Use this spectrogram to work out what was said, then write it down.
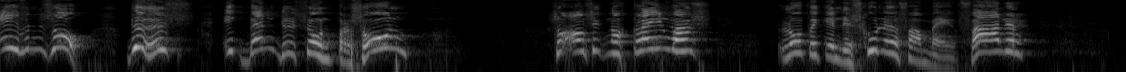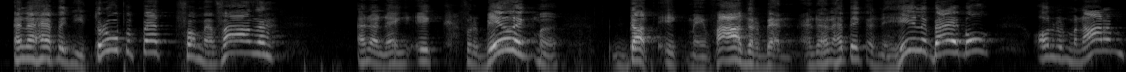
evenzo. Dus, ik ben dus zo'n persoon. Zoals ik nog klein was, loop ik in de schoenen van mijn vader. En dan heb ik die tropenpet van mijn vader. En dan denk ik, verbeel ik me dat ik mijn vader ben. En dan heb ik een hele Bijbel onder mijn arm.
